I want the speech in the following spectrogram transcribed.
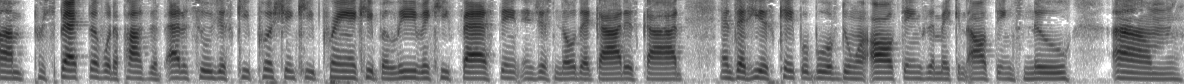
um, perspective, with a positive attitude. Just keep pushing, keep praying, keep believing, keep fasting, and just know that God is God and that He is capable of doing all things and making all things new. Um,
